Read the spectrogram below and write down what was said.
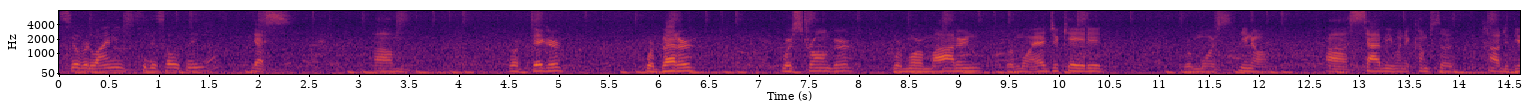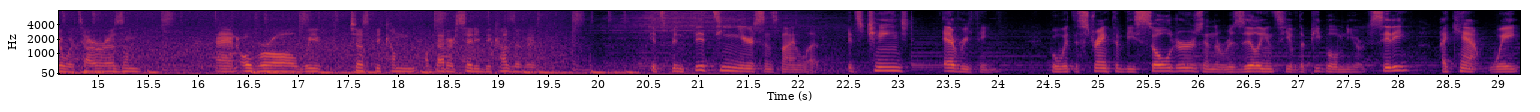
silver lining to this whole thing? Yes. Um, we're bigger, we're better, we're stronger, we're more modern, we're more educated, we're more, you know, uh, savvy when it comes to how to deal with terrorism. And overall, we've just become a better city because of it. It's been 15 years since 9-11. It's changed everything. But with the strength of these soldiers and the resiliency of the people of New York City, I can't wait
